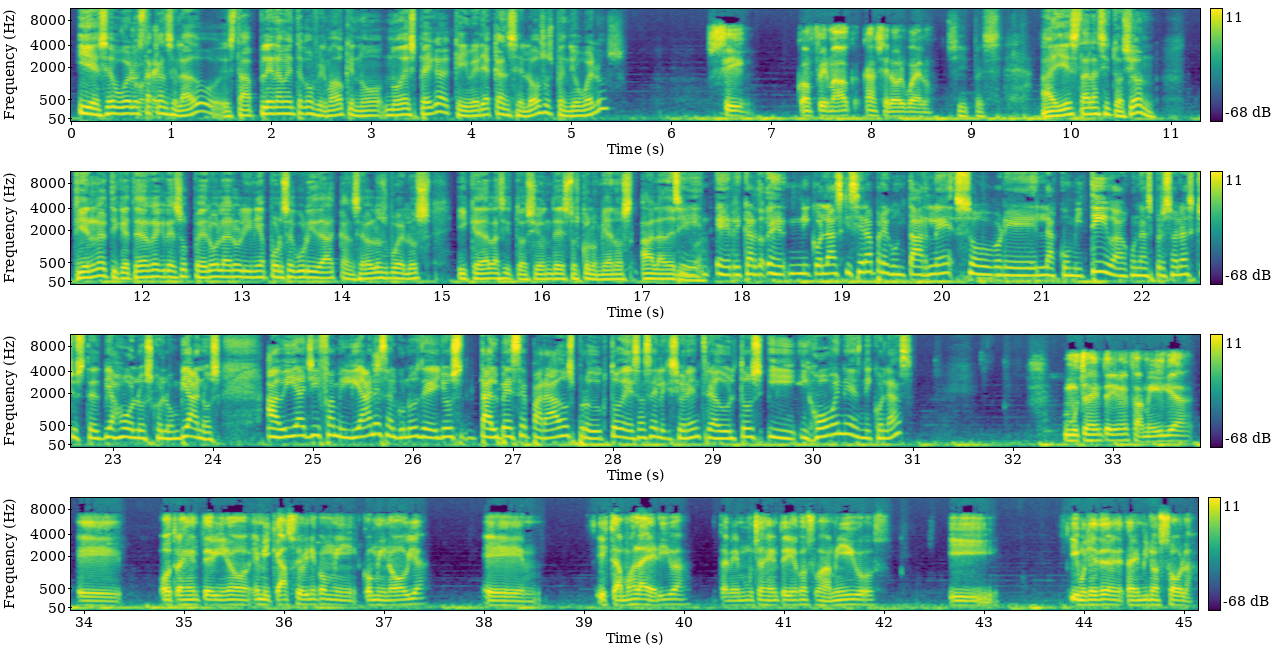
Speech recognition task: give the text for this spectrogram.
¿Y ese vuelo está cancelado? ¿Está plenamente confirmado que no, no despega? ¿Que Iberia canceló, suspendió vuelos? Sí, confirmado que canceló el vuelo. Sí, pues ahí está la situación. Tienen el tiquete de regreso, pero la aerolínea por seguridad cancela los vuelos y queda la situación de estos colombianos a la deriva. Sí, eh, Ricardo, eh, Nicolás, quisiera preguntarle sobre la comitiva con las personas que usted viajó, los colombianos. ¿Había allí familiares, algunos de ellos tal vez separados, producto de esa selección entre adultos y, y jóvenes, Nicolás? Mucha gente vino en familia, eh, otra gente vino, en mi caso yo vine con mi, con mi novia eh, y estamos a la deriva. También mucha gente vino con sus amigos y, y mucha gente también- vino sola.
